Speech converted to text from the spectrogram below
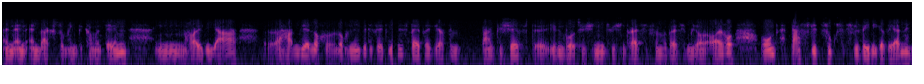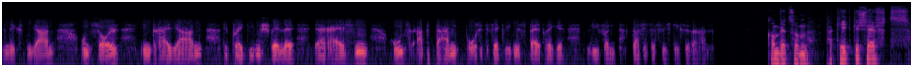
ein, ein, ein Wachstum hinbekommen. Denn im heutigen Jahr äh, haben wir noch, noch negative Ergebnisbeiträge aus dem Bankgeschäft äh, irgendwo zwischen, zwischen 30 und 35 Millionen Euro. Und das wird sukzessive weniger werden in den nächsten Jahren und soll in drei Jahren die Break-Even-Schwelle erreichen, uns ab dann positive Ergebnisbeiträge liefern. Das ist das Wichtigste daran. Kommen wir zum Paketgeschäft.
